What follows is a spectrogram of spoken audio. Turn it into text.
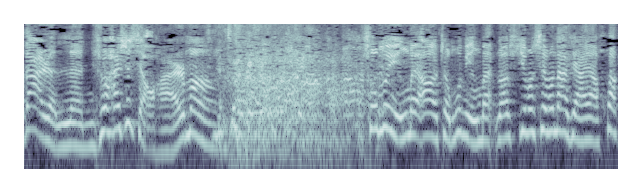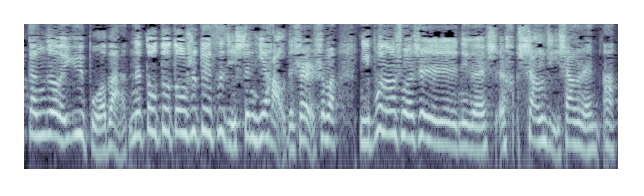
大人了？你说还是小孩吗？说不明白啊，整不明白。老希望希望大家呀，化干戈为玉帛吧。那都都都是对自己身体好的事儿，是吧？你不能说是那个伤己伤人啊。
